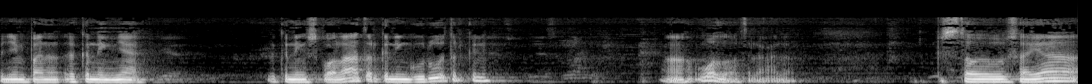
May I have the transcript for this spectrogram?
Penyimpan rekeningnya. Rekening sekolah atau rekening guru atau rekening? Ah, wallah taala. Setahu saya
